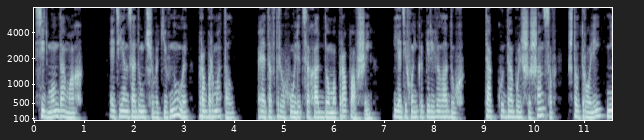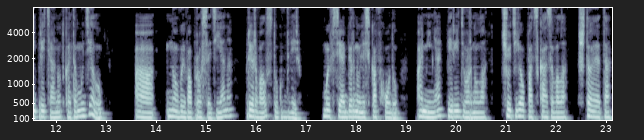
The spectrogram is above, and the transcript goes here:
седьмом домах». Этьен задумчиво кивнул и пробормотал. «Это в трех улицах от дома пропавшей». Я тихонько перевела дух. Так куда больше шансов, что троллей не притянут к этому делу. А Новый вопрос Этьена прервал стук в дверь. Мы все обернулись ко входу, а меня передернуло. Чутье подсказывало, что это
